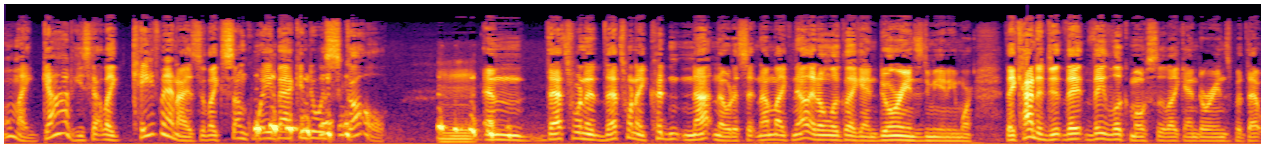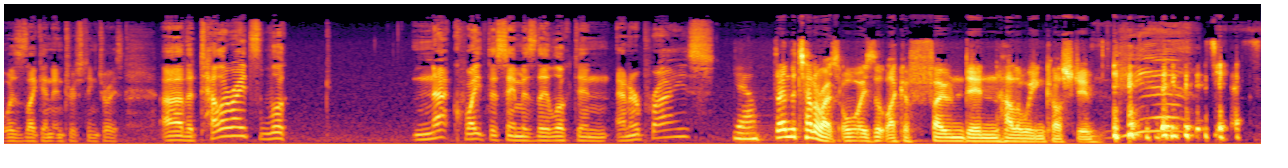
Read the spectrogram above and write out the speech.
oh my god, he's got like caveman eyes. They're like sunk way back into his skull. And that's when it, that's when I couldn't not notice it. And I'm like, now they don't look like Andorians to me anymore. They kind of do. They they look mostly like Andorians, but that was like an interesting choice. Uh, the Tellarites look not quite the same as they looked in Enterprise. Yeah. Don't the Tellarites always look like a phoned-in Halloween costume? Yeah, yes.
